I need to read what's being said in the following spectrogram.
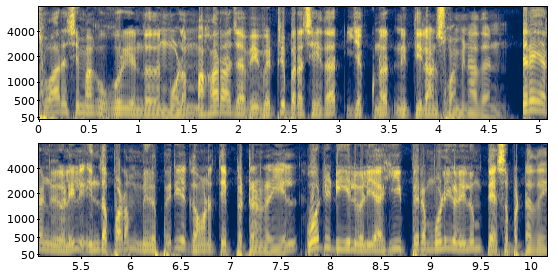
சுவாரஸ்யமாக கூறியிருந்ததன் மூலம் மகாராஜாவை வெற்றி பெற செய்தார் இயக்குனர் நித்திலான் சுவாமிநாதன். திரையரங்குகளில் இந்த படம் மிகப்பெரிய கவனத்தை பெற்ற நிலையில் ஓடிடியில் வெளியாகி பிற மொழிகளிலும் பேசப்பட்டது.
